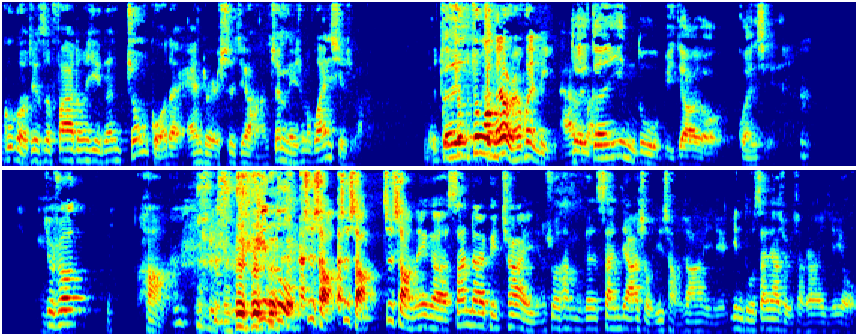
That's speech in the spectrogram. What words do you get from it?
Google 这次发的东西跟中国的 Android 世界好像真没什么关系，是吧？跟中中国没有人会理它，对，跟印度比较有关系。就是说，哈，印度至少至少至少那个三代 Pichai 已经说他们跟三家手机厂商已经，印度三家手机厂商已经有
